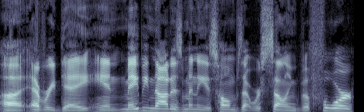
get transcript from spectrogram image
uh, every day and maybe not as many as homes that were selling before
